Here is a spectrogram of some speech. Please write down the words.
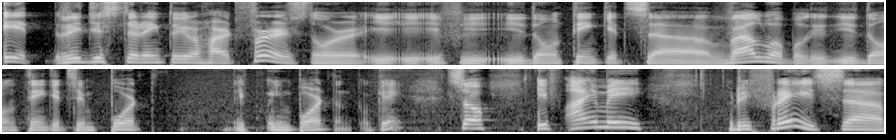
it registering to your heart first or if you, you don't think it's uh, valuable you don't think it's important important okay? So if i may rephrase uh,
